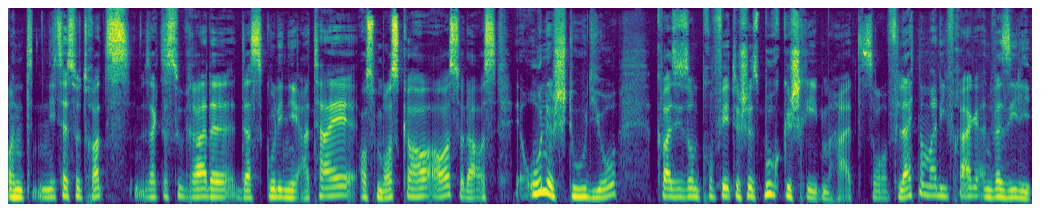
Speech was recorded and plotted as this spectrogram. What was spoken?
Und nichtsdestotrotz sagtest du gerade, dass Golini Atay aus Moskau aus oder aus ohne Studio quasi so ein prophetisches Buch geschrieben hat. So, vielleicht nochmal die Frage an Vasili.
